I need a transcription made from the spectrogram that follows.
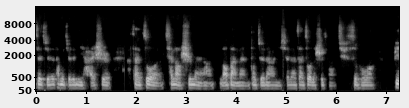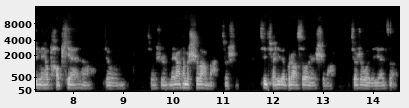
就觉得他们觉得你还是在做，前老师们啊、老板们都觉得你现在在做的事情似乎并没有跑偏啊，就就是没让他们失望吧，就是尽全力的不让所有人失望，就是我的原则。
